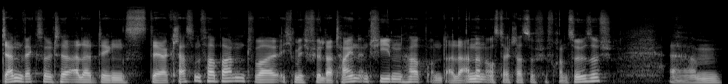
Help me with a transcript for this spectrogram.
Dann wechselte allerdings der Klassenverband, weil ich mich für Latein entschieden habe und alle anderen aus der Klasse für Französisch. Ähm,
